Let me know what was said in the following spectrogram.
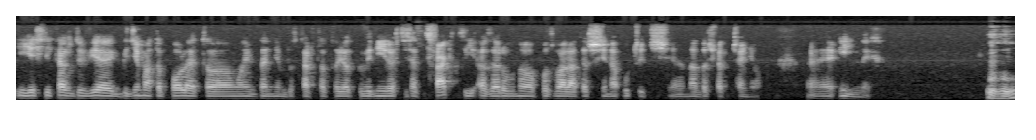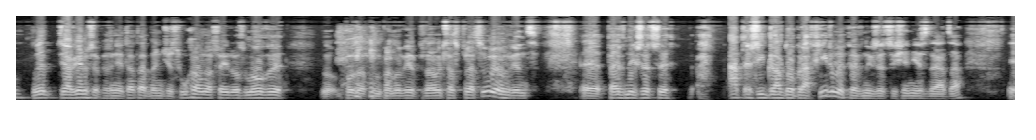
i jeśli każdy wie, gdzie ma to pole, to moim zdaniem dostarcza to i odpowiedniej ilości satysfakcji, a zarówno pozwala też się nauczyć na doświadczeniu e, innych. Mhm. No, ja wiem, że pewnie tata będzie słuchał naszej rozmowy. No, poza tym panowie cały czas pracują, więc e, pewnych rzeczy, a też i dla dobra firmy, pewnych rzeczy się nie zdradza. E,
